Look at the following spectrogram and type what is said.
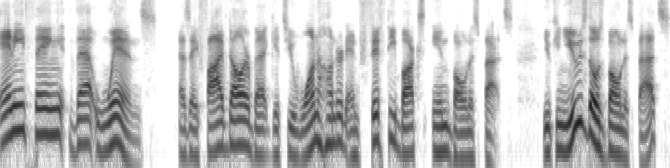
Anything that wins as a $5 bet gets you 150 bucks in bonus bets. You can use those bonus bets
